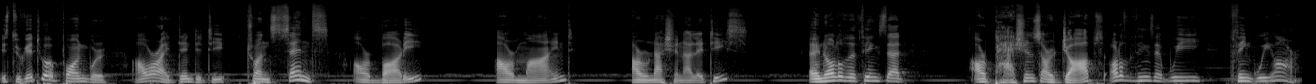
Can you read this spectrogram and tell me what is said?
is to get to a point where our identity transcends our body, our mind, our nationalities, and all of the things that our passions, our jobs, all of the things that we think we are.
